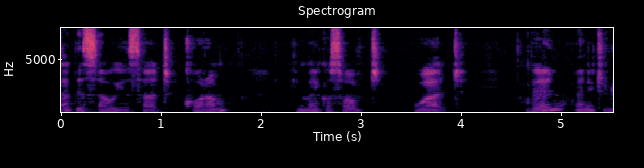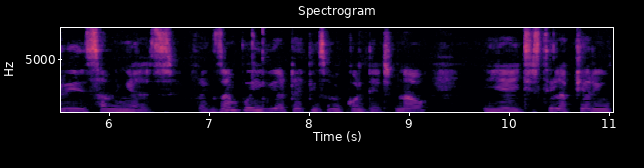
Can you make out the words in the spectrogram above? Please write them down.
that is how you insert column in Microsoft Word. Then I need to do something else. For example if you are typing some content now yeah, it is still appearing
